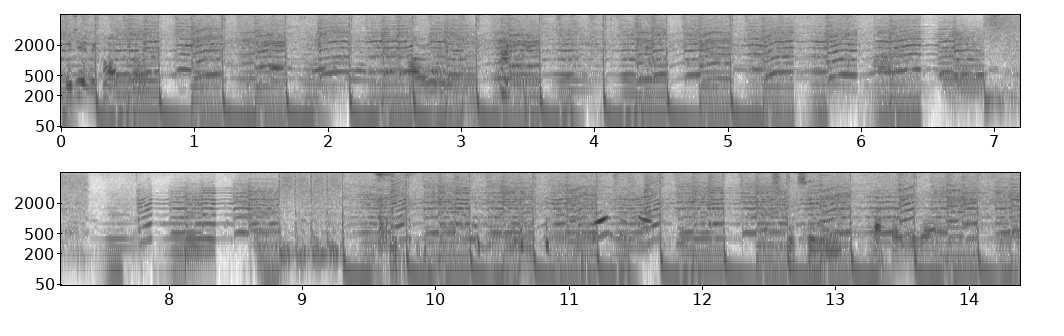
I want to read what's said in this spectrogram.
Where'd you get the card See back over there.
